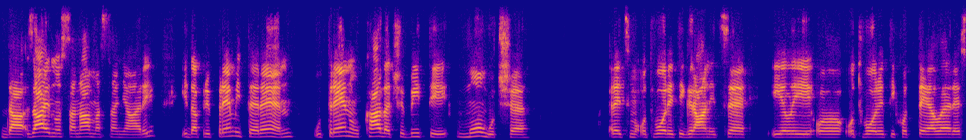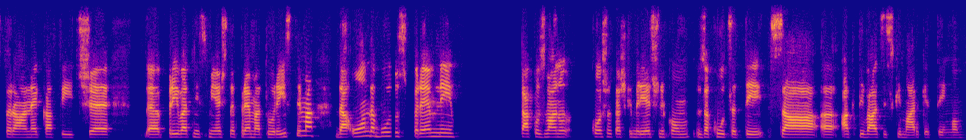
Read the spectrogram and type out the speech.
da zajedno sa nama sanjari i da pripremi teren u trenu kada će biti moguće recimo otvoriti granice ili otvoriti hotele, restorane, kafiće, e, privatni smještaj prema turistima, da onda budu spremni takozvano košarkaškim riječnikom zakucati sa e, aktivacijskim marketingom.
